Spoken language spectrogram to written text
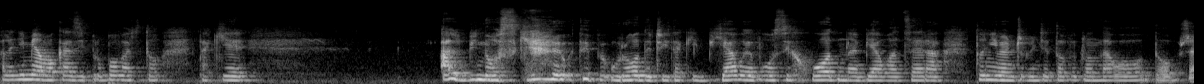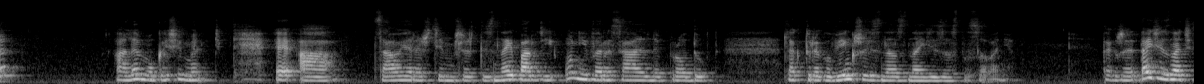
ale nie miałam okazji próbować, to takie albinoskie typy urody, czyli takie białe włosy, chłodna, biała cera, to nie wiem, czy będzie to wyglądało dobrze, ale mogę się mylić. E, a całej reszcie myślę, że to jest najbardziej uniwersalny produkt, dla którego większość z nas znajdzie zastosowanie. Także dajcie znać,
